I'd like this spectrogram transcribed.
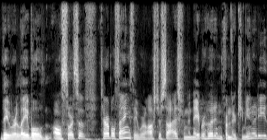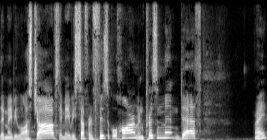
They were labeled all sorts of terrible things. They were ostracized from the neighborhood and from their community. They maybe lost jobs. They maybe suffered physical harm, imprisonment, and death. Right?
